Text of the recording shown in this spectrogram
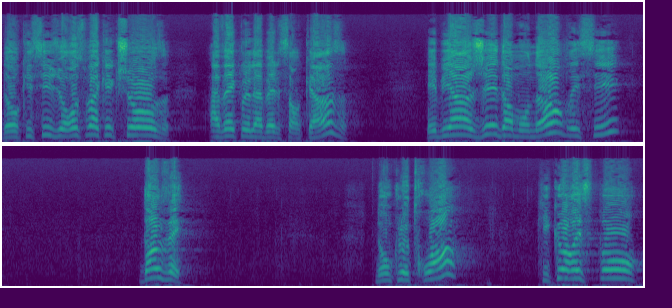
donc ici je reçois quelque chose avec le label 115, eh bien j'ai dans mon ordre ici d'enlever. Donc le 3, qui correspond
